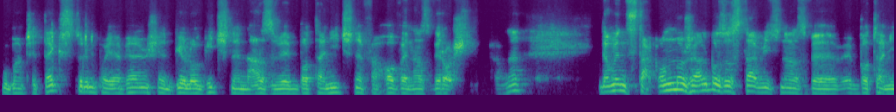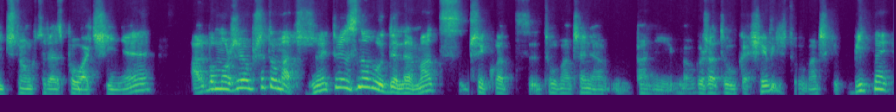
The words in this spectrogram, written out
tłumaczy tekst, w którym pojawiają się biologiczne nazwy, botaniczne, fachowe nazwy roślin, prawda? No więc tak, on może albo zostawić nazwę botaniczną, która jest po łacinie, albo może ją przetłumaczyć. No i tu jest znowu dylemat. Przykład tłumaczenia pani Małgorzaty Łukasiewicz, tłumaczki bitnej,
